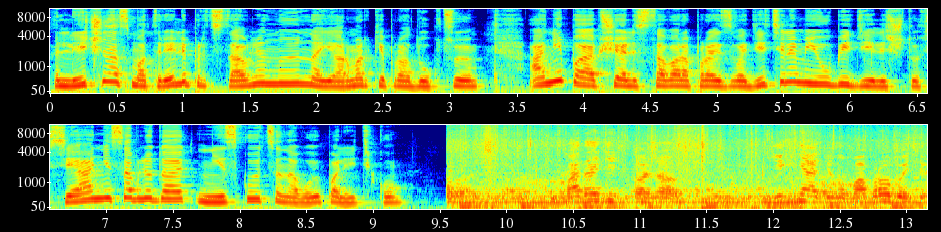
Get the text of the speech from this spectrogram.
лично осмотрели представленную на ярмарке продукцию. Они пообщались с товаропроизводителями и убедились, что все они соблюдают низкую ценовую политику. Подойдите, пожалуйста. Ягнятину попробуйте.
